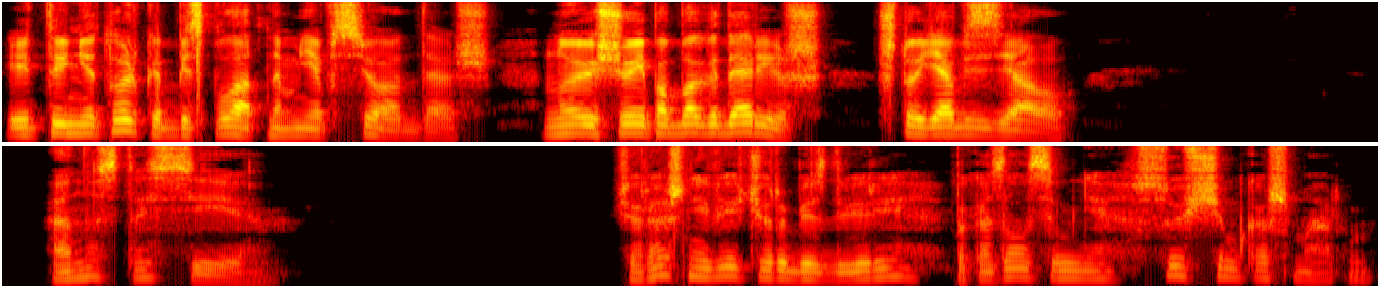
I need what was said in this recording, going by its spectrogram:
И ты не только бесплатно мне все отдашь, но еще и поблагодаришь, что я взял. Анастасия. Вчерашний вечер без двери показался мне сущим кошмаром.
